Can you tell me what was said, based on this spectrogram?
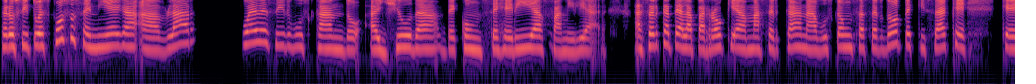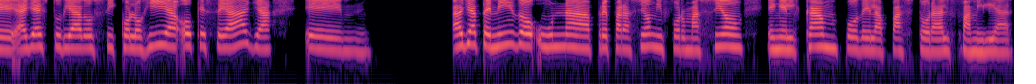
Pero si tu esposo se niega a hablar, puedes ir buscando ayuda de consejería familiar. Acércate a la parroquia más cercana, busca un sacerdote quizá que, que haya estudiado psicología o que se haya... Em, haya tenido una preparación y formación en el campo de la pastoral familiar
